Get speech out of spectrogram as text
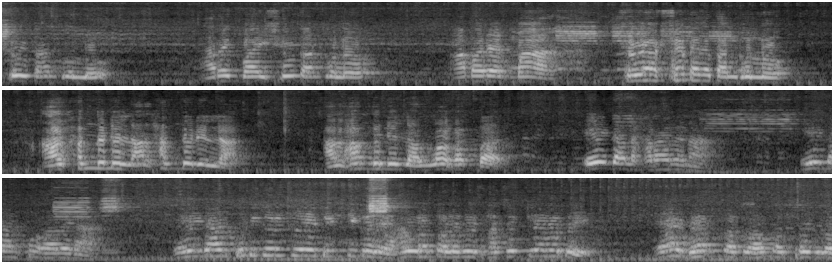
সেও দান করল আরেক ভাই সেও দান করল আমার এক মা সেও একশো টাকা দান করল। আলহামদুলিল্লাহ আলহামদুলিল্লাহ। আলহামদুলিল্লাহ, আল্লাহ আকবার। এই দান হারাবে না, এই দান পড়াবে না। এই দান কোটি করে বৃদ্ধি করে আল্লাহ তালেবের কি হবে এক ভক্ত কত হকত সেগুলো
